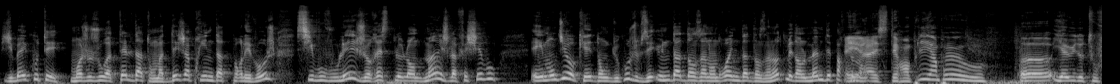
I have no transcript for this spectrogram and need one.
J'ai dit Bah écoutez, moi je joue à telle date, on m'a déjà pris une date pour les Vosges. Si vous voulez, je reste le lendemain et je la fais chez vous. Et ils m'ont dit Ok, donc du coup, je faisais une date dans un endroit, une date dans un autre, mais dans le même Et département. euh, c'était rempli un peu ou? Euh, Il y a eu de tout.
